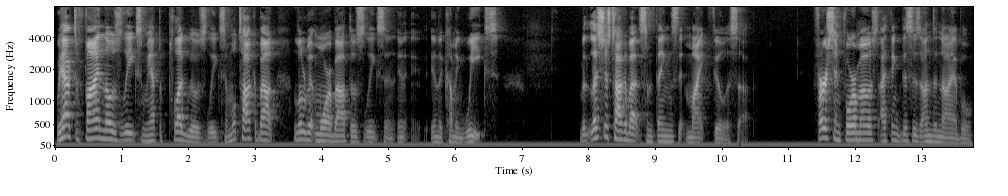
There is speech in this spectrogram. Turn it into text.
We have to find those leaks and we have to plug those leaks, and we'll talk about a little bit more about those leaks in, in, in the coming weeks. But let's just talk about some things that might fill us up. First and foremost, I think this is undeniable.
